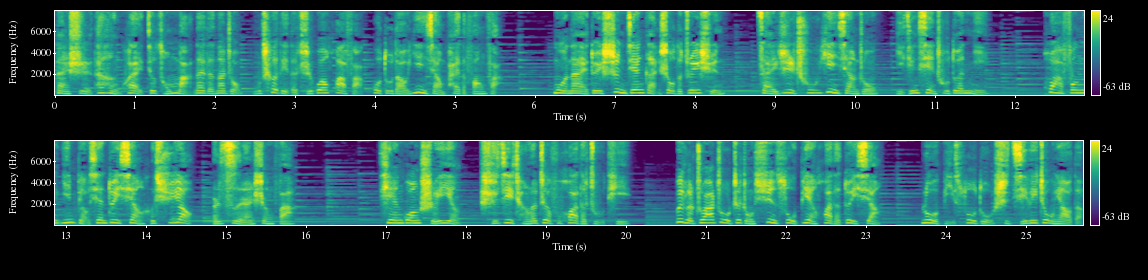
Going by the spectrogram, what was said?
但是他很快就从马奈的那种不彻底的直观画法过渡到印象派的方法。莫奈对瞬间感受的追寻，在日出印象中已经现出端倪。画风因表现对象和需要而自然生发，天光水影实际成了这幅画的主题。为了抓住这种迅速变化的对象，落笔速度是极为重要的。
